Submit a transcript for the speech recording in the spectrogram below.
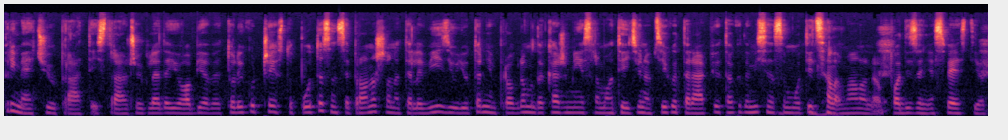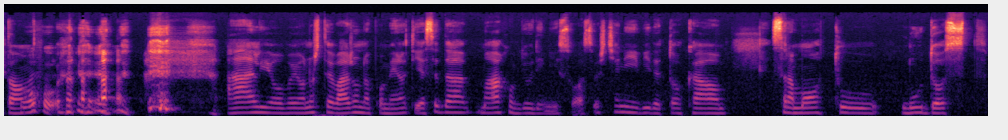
Primećuju, prate, istražuju, gledaju objave. Toliko često puta sam se pronašla na televiziji u jutarnjem programu da kažem nije sramota ići na psihoterapiju, tako da mislim da sam uticala malo na podizanje svesti o tome. Ali ovaj, ono što je važno napomenuti jeste da mahom ljudi nisu osvešćeni i vide to kao sramotu, ludost,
